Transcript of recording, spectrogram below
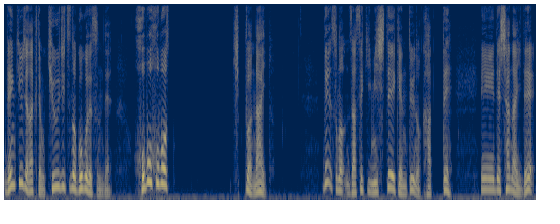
連休じゃなくても休日の午後ですんでほぼほぼ切符はないと。でその座席未指定券というのを買って、えー、で車内で、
